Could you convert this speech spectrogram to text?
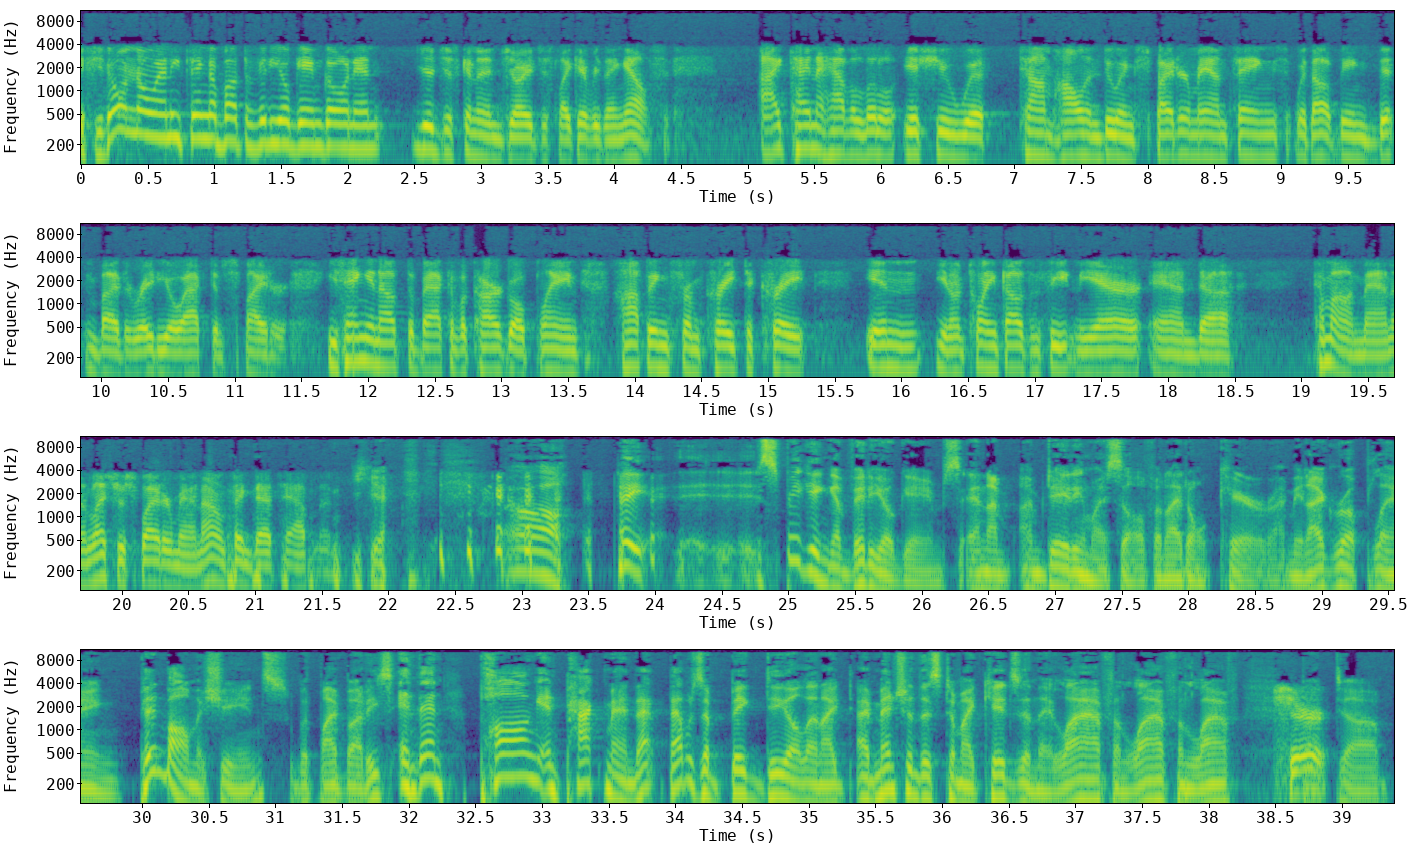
if you don't know anything about the video game going in, you're just going to enjoy it just like everything else. I kind of have a little issue with Tom Holland doing Spider-Man things without being bitten by the radioactive spider. He's hanging out the back of a cargo plane, hopping from crate to crate in you know 20,000 feet in the air, and uh, come on, man, unless you're Spider-Man, I don't think that's happening. yeah. Oh, hey, uh, speaking of video games, and I'm I'm dating myself, and I don't care. I mean, I grew up playing pinball machines with my buddies, and then Pong and Pac-Man. That that was a big deal, and I I mentioned this to my kids, and they laugh and laugh and laugh. Sure. But, uh,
